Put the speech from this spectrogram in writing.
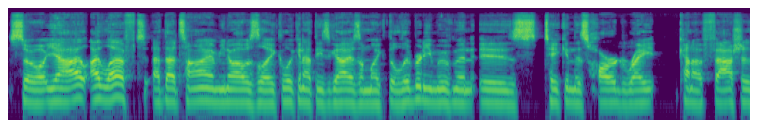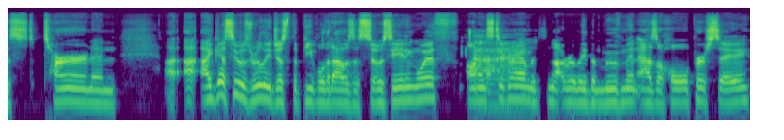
so yeah, I, I, left at that time. You know, I was like looking at these guys. I'm like, the liberty movement is taking this hard right kind of fascist turn, and I, I, guess it was really just the people that I was associating with on Instagram. Uh, it's not really the movement as a whole per se.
